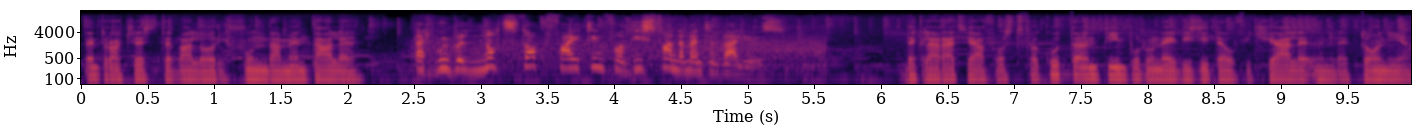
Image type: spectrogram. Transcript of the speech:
pentru aceste valori fundamentale. That we will not stop fighting for these fundamental values. Declarația a fost făcută în timpul unei vizite oficiale în Letonia.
